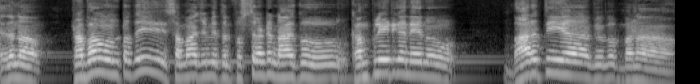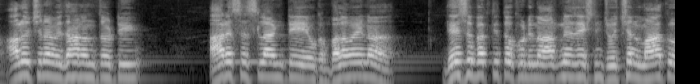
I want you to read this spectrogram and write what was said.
ఏదైనా ప్రభావం ఉంటుంది సమాజం మీద పుస్తకం అంటే నాకు కంప్లీట్గా నేను భారతీయ విభ- మన ఆలోచన విధానంతో ఆర్ఎస్ఎస్ లాంటి ఒక బలమైన దేశభక్తితో కూడిన ఆర్గనైజేషన్ నుంచి వచ్చిన. మాకు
